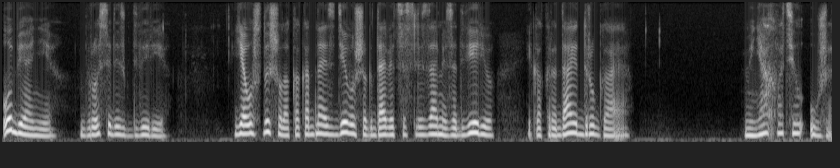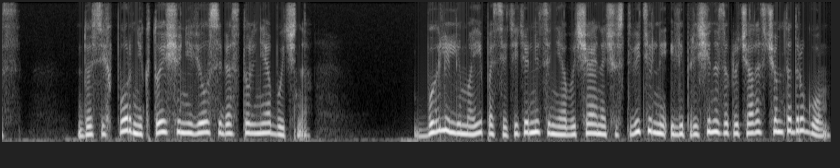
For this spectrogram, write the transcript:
обе они бросились к двери. Я услышала, как одна из девушек давится слезами за дверью и как рыдает другая. Меня охватил ужас. До сих пор никто еще не вел себя столь необычно. Были ли мои посетительницы необычайно чувствительны или причина заключалась в чем-то другом?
